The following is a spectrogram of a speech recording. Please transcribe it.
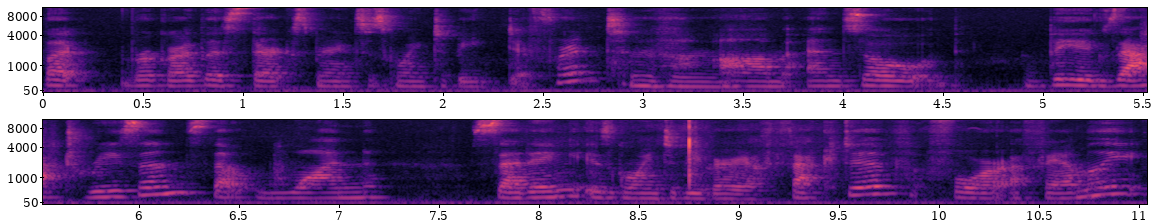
But regardless, their experience is going to be different, um, and so the exact reasons that one setting is going to be very effective for a family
